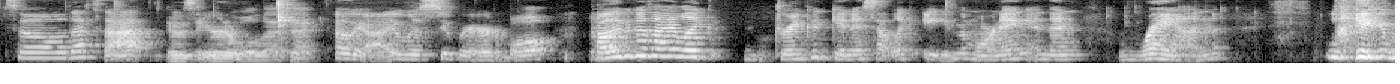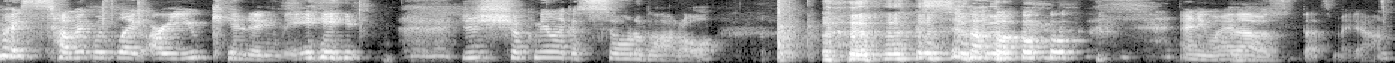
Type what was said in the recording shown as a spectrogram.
So that's that. It was irritable that day. Oh yeah, it was super irritable. Probably because I like drank a Guinness at like eight in the morning and then ran. Like my stomach was like, "Are you kidding me?" Just shook me like a soda bottle. So anyway, that was that's my down.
